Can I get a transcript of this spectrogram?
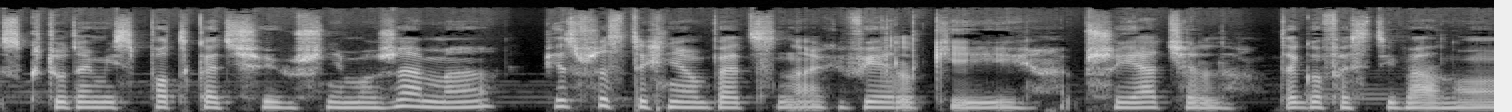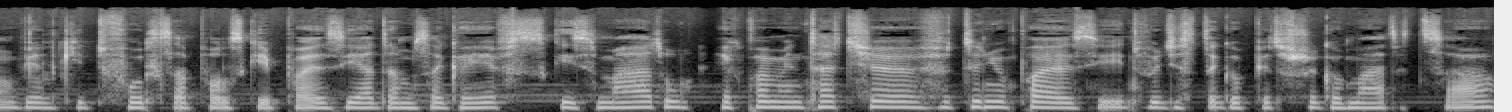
z którymi spotkać się już nie możemy. Pierwszy z tych nieobecnych, wielki przyjaciel tego festiwalu, wielki twórca polskiej poezji Adam Zagajewski zmarł. Jak pamiętacie, w Dniu Poezji 21 marca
